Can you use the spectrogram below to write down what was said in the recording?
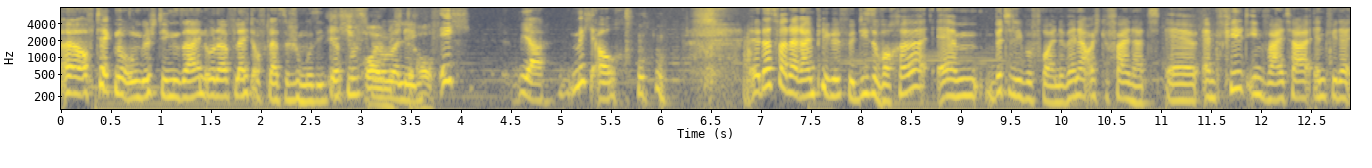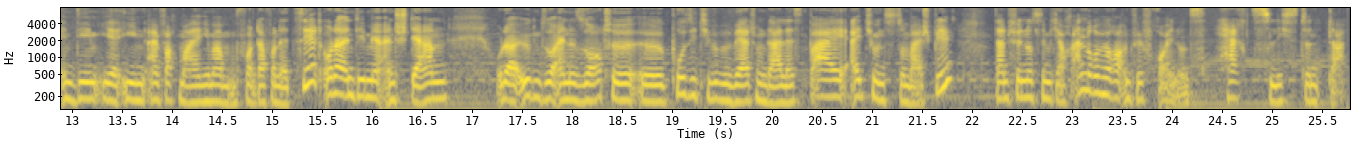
äh, auf Techno umgestiegen sein oder vielleicht auf klassische Musik. Das Ich muss ich mir überlegen. drauf. Ich, ja, mich auch. Äh, Das war der Rheinpegel für diese Woche. Ähm, bitte, liebe Freunde, wenn er euch gefallen hat, äh, empfehlt ihn weiter, entweder indem ihr ihn einfach mal jemandem von, davon erzählt oder indem ihr einen Stern oder irgend so eine Sorte äh, positive Bewertung da lässt, bei iTunes zum Beispiel. Dann finden uns nämlich auch andere Hörer und wir freuen uns. Herzlichsten Dank.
